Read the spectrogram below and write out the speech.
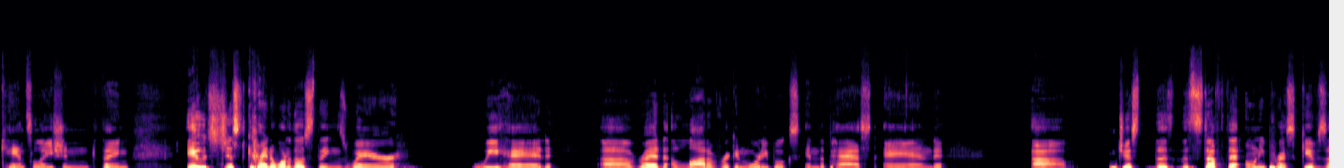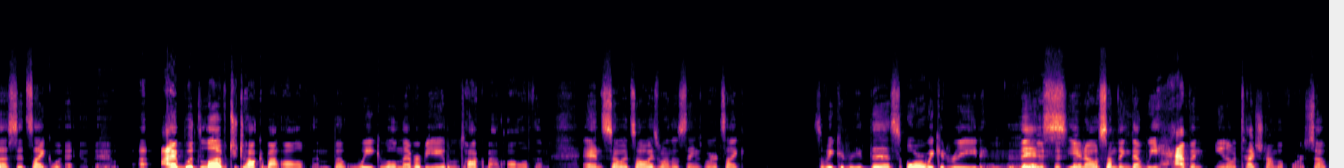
cancellation thing. It was just kind of one of those things where we had uh, read a lot of Rick and Morty books in the past, and um, just the the stuff that Oni Press gives us. It's like I would love to talk about all of them, but we will never be able to talk about all of them. And so it's always one of those things where it's like, so we could read this or we could read Mhm. this, you know, something that we haven't, you know, touched on before. So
